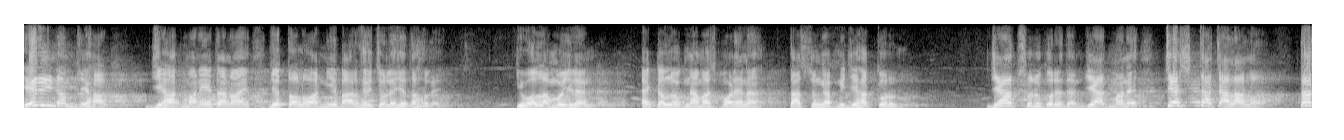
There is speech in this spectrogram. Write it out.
এরই নাম জেহাদ। জেহাদ মানে এটা নয় যে তলোয়ার নিয়ে বার হয়ে চলে যেতে হবে। কি বললাম, বুঝলেন? একটা লোক নামাজ পড়ে না, তার সঙ্গে আপনি জেহাদ করুন। জেহাদ শুরু করে দেন। জেহাদ মানে চেষ্টা চালানো। তার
